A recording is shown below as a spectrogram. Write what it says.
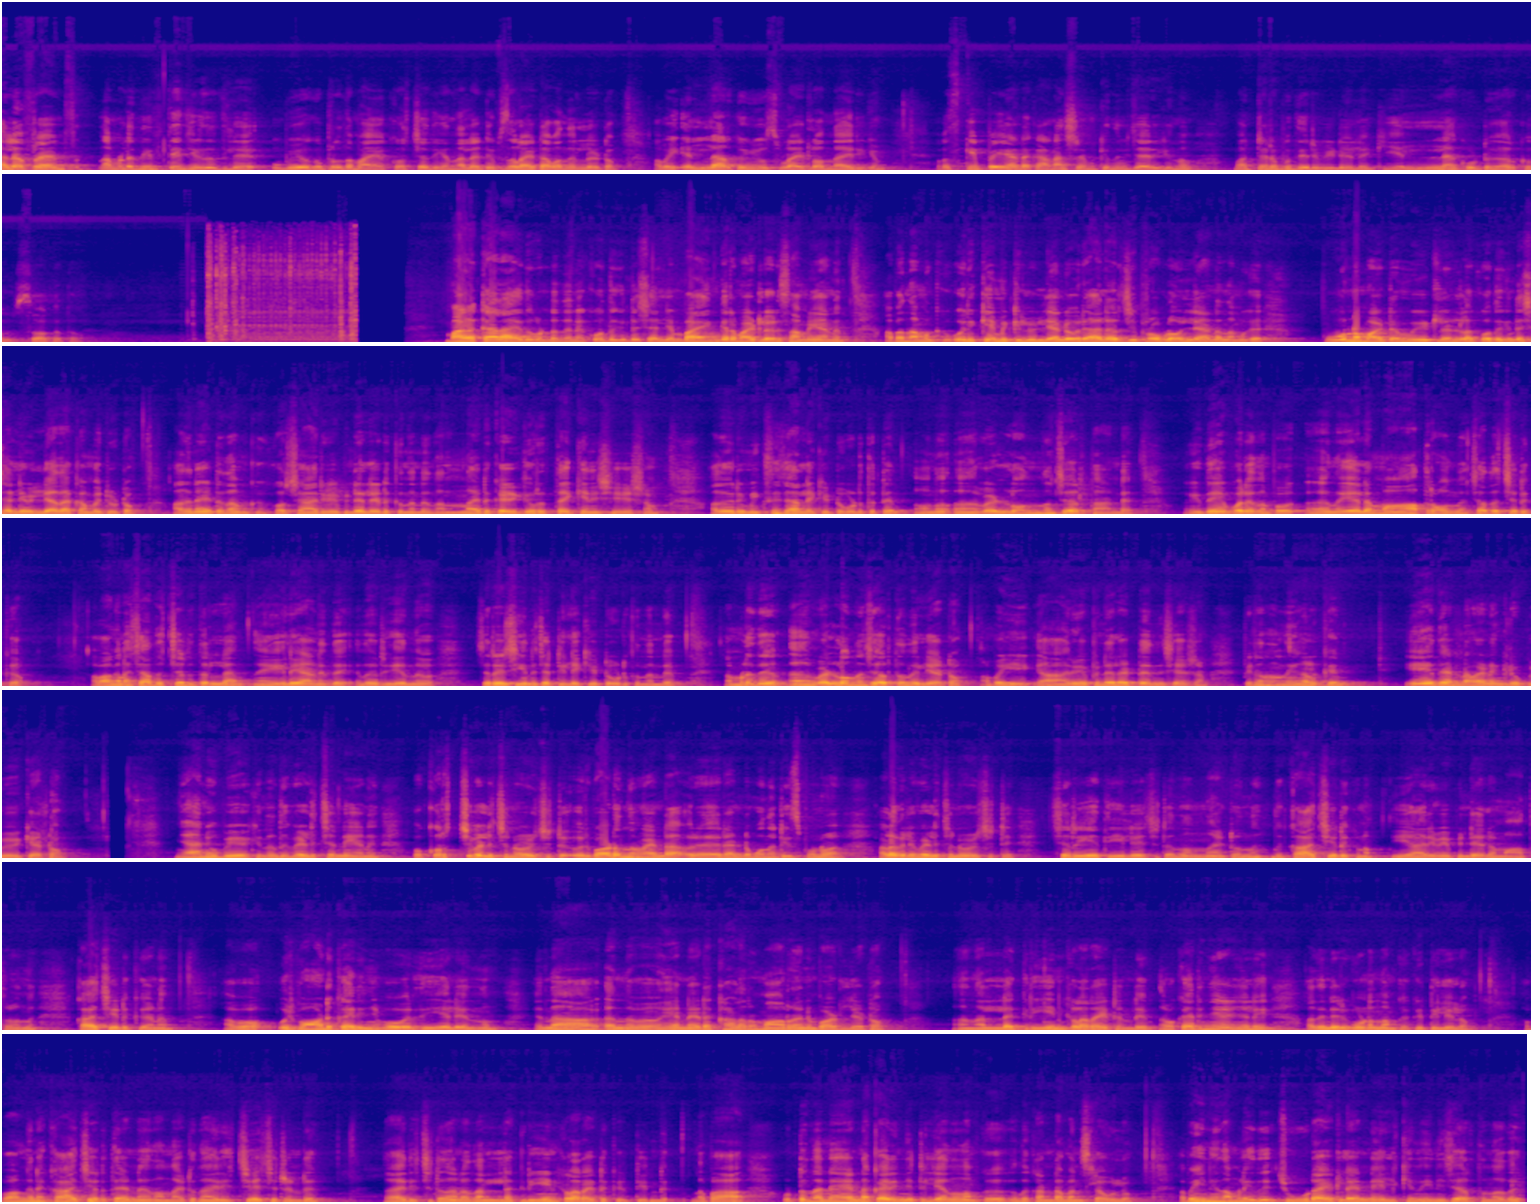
Hello friends നമ്മുടെ നിത്യജീവിതത്തിൽ ഉപയോഗപ്രദമായ കുറച്ചധികം നല്ല ടിപ്സുകളായിട്ടാണ് വന്നിട്ടുള്ളത് കേട്ടോ. അപ്പോൾ എല്ലാവർക്കും യൂസ്ഫുൾ ആയിട്ടുള്ള ഒന്നായിരിക്കും. അപ്പോൾ സ്കിപ്പ് ചെയ്യാണ്ട് കാണാൻ ശ്രമിക്കുമെന്ന് വിചാരിക്കുന്നു. മറ്റൊരു പുതിയൊരു വീഡിയോയിലേക്ക് എല്ലാ കൂട്ടുകാർക്കും സ്വാഗതം. മഴക്കാലമായതുകൊണ്ട് തന്നെ കൊതുകിന്റെ ശല്യം ഭയങ്കരമായിട്ടുള്ളൊരു സമയമാണ്. അപ്പോൾ നമുക്ക് ഒരു കെമിക്കലും ഇല്ലാണ്ട് ഒരു അലർജി പ്രോബ്ലം ഇല്ലാണ്ട് നമുക്ക് പൂർണമായിട്ടും വീട്ടിലുള്ള കൊതുകിന്റെ ശല്യം ഇല്ലാതാക്കാൻ പറ്റും അതിനായിട്ട് നമുക്ക് കുറച്ച് ആര്യവേപ്പിന്റെ ഇല എടുക്കുന്നുണ്ട്. നന്നായിട്ട് കഴുകി വൃത്തിയാക്കിയതിന് ശേഷം അതൊരു മിക്സി ജാറിലേക്ക് ഇട്ട് കൊടുത്തിട്ട് ഒന്ന് വെള്ളം ഒന്നും ചേർത്താണ്ട് ഇതേപോലെ അപ്പോൾ ഇല മാത്രം ഒന്ന് ചതച്ചെടുക്കുക. അപ്പോൾ അങ്ങനെ ചതച്ചെടുത്തുള്ള ഇലയാണിത്. ഇതൊരു എന്ന് ചെറിയ ചീനച്ചട്ടിയിലേക്ക് ഇട്ട് കൊടുക്കുന്നുണ്ട്. നമ്മളിത് വെള്ളമൊന്നും ചേർത്തുന്നില്ല കേട്ടോ. അപ്പോൾ ഈ ആര്യവേപ്പിന്റെ ഇല ഇട്ടതിന് ശേഷം പിന്നെ നിങ്ങൾക്ക് ഏത് എണ്ണ വേണമെങ്കിലും ഉപയോഗിക്കാം കേട്ടോ. ഞാൻ ഉപയോഗിക്കുന്നത് വെളിച്ചെണ്ണയാണ്. അപ്പോൾ കുറച്ച് വെളിച്ചെണ്ണ ഒഴിച്ചിട്ട് ഒരുപാടൊന്നും വേണ്ട. ഒരു രണ്ട് മൂന്ന് ടീസ്പൂണോ അളവിൽ വെളിച്ചെണ്ണ ഒഴിച്ചിട്ട് ചെറിയ തീയിൽ വെച്ചിട്ട് നന്നായിട്ടൊന്ന് ഇത് കാച്ചിയെടുക്കണം. ഈ ആര്യവേപ്പിന്റെ ഇല മാത്രം ഒന്ന് കാച്ചിയെടുക്കുകയാണ്. അപ്പോൾ ഒരുപാട് കരിഞ്ഞു പോകരുത് ഈ ഇലയൊന്നും. എന്നാൽ ആ എന്താ എണ്ണയുടെ കളർ മാറാനും പാടില്ല കേട്ടോ. നല്ല ഗ്രീൻ കളറായിട്ടുണ്ട്. അപ്പോൾ കരിഞ്ഞു കഴിഞ്ഞാൽ അതിന്റെ ഒരു ഗുണം നമുക്ക് കിട്ടില്ലല്ലോ. അപ്പോൾ അങ്ങനെ കാച്ചിയെടുത്ത എണ്ണ നന്നായിട്ടൊന്ന് അരിച്ച് വെച്ചിട്ടുണ്ട്. അരിച്ചിട്ട് നല്ല നല്ല ഗ്രീൻ കളറായിട്ട് കിട്ടിയിട്ടുണ്ട്. അപ്പോൾ ആ ഒട്ടും തന്നെ എണ്ണ കരിഞ്ഞിട്ടില്ല എന്ന് നമുക്ക് ഇത് കണ്ടാൽ മനസ്സിലാവുമല്ലോ. അപ്പോൾ ഇനി നമ്മളിത് ചൂടായിട്ടുള്ള എണ്ണയിലേക്ക് ഇനി ചേർത്തുന്നത്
